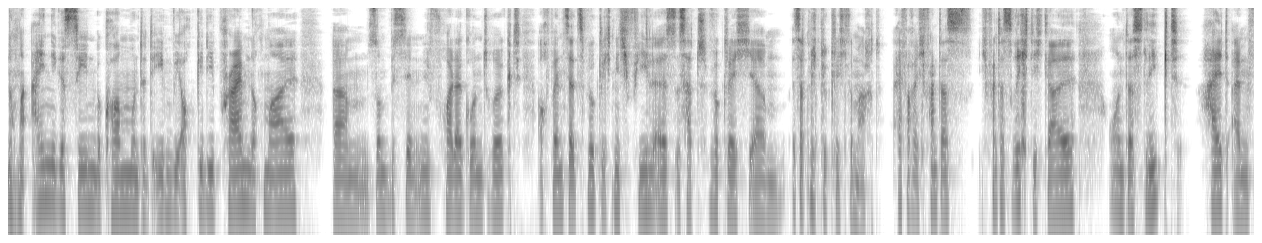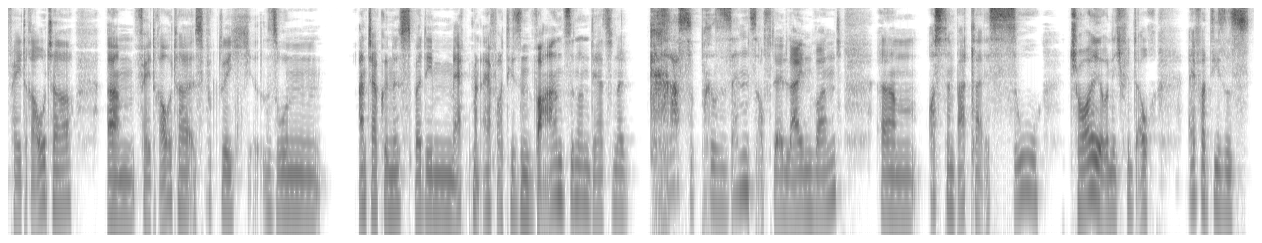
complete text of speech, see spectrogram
nochmal einige Szenen bekommen und dann eben wie auch Giddy Prime nochmal ähm, so ein bisschen in den Vordergrund rückt, auch wenn es jetzt wirklich nicht viel ist. Es hat wirklich, ähm, es hat mich glücklich gemacht. Einfach, ich fand das, ich fand das richtig geil und das liegt halt an Fade Router. Ähm, Fade Router ist wirklich so ein Antagonist, bei dem merkt man einfach diesen Wahnsinn und der hat so eine krasse Präsenz auf der Leinwand. Ähm, Austin Butler ist so toll und ich finde auch einfach dieses,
